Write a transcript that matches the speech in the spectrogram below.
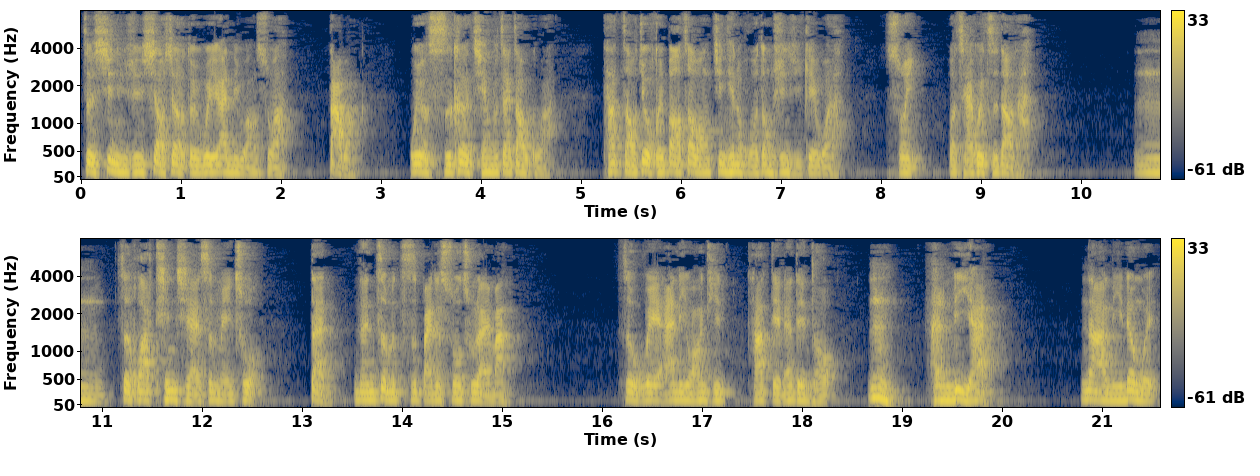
这信陵君笑笑对魏安利王说：“啊，大王，我有时刻潜伏在赵国啊，他早就回报赵王今天的活动讯息给我了，所以我才会知道的。嗯，这话听起来是没错，但能这么直白的说出来吗？”这魏安利王听，他点了点头，嗯，很厉害。那你认为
